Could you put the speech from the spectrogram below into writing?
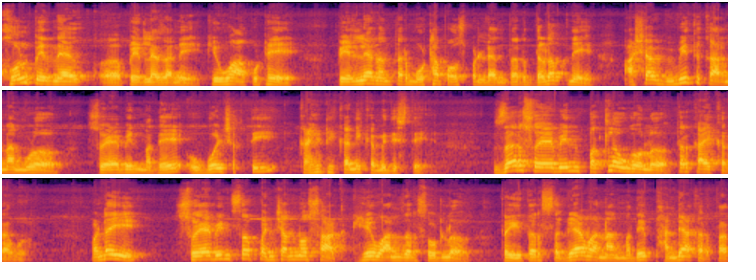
खोल पेरण्या पेरल्या जाणे किंवा कुठे पेरल्यानंतर मोठा पाऊस पडल्यानंतर दडपणे अशा विविध कारणांमुळं सोयाबीनमध्ये उगवण शक्ती काही ठिकाणी कमी दिसते. जर सोयाबीन पतलं उगवलं तर काय करावं? मंडळी सोयाबीनचं पंच्याण्णव साठ हे वाण जर सोडलं तर इतर सगळ्या वाणांमध्ये फांद्या करतात.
